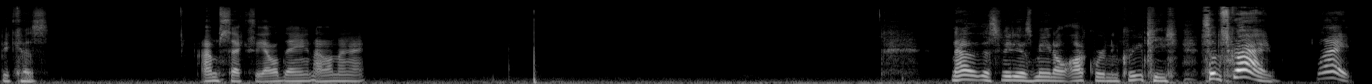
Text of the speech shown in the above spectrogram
because I'm sexy all day and all night. Now that this video is made all awkward and creepy, subscribe, like,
